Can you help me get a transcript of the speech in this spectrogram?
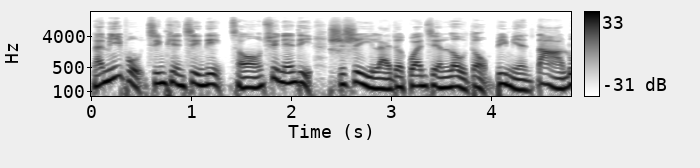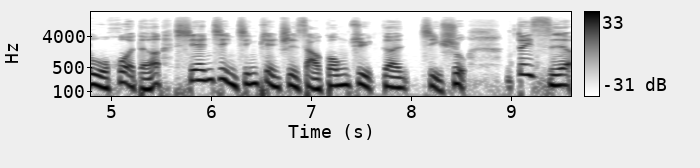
来弥补晶片禁令从去年底实施以来的关键漏洞，避免大陆获得先进晶片制造工具跟技术。对此，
